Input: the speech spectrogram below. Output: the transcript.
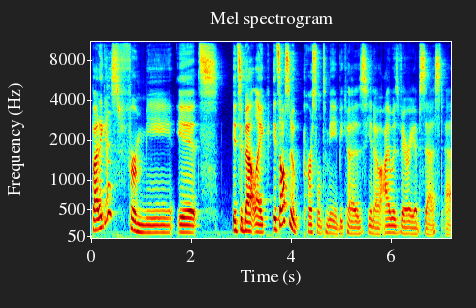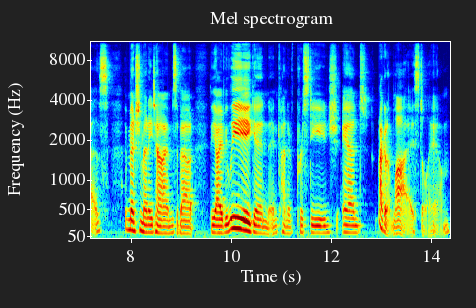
But i guess for me it's it's about like it's also personal to me because you know I was very obsessed as I've mentioned many times about the Ivy League and and kind of prestige. And I'm not gonna lie I still am.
